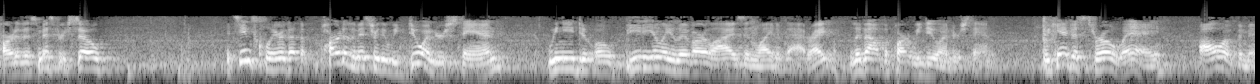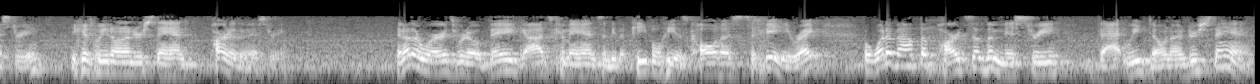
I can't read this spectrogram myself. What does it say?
part of this mystery? So, it seems clear that the part of the mystery that we do understand, we need to obediently live our lives in light of that, right? Live out the part we do understand. We can't just throw away all of the mystery because we don't understand part of the mystery. In other words, we're to obey God's commands and be the people He has called us to be, right? But what about the parts of the mystery that we don't understand?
